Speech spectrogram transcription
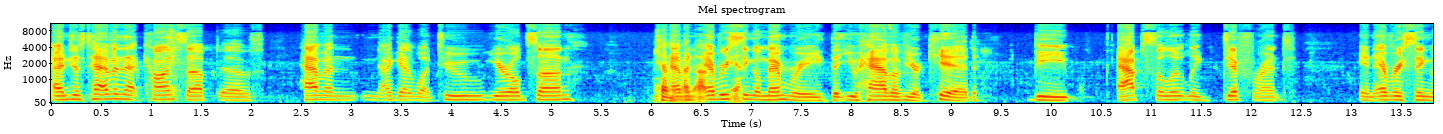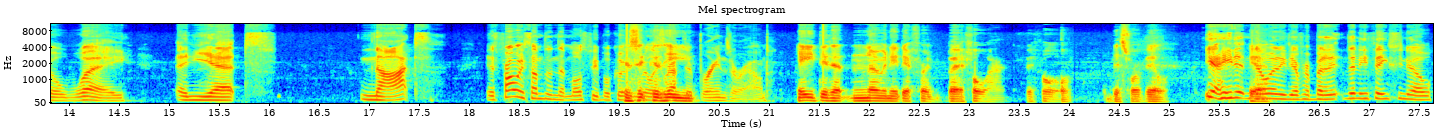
and just having that concept of having, I get what, two year old son, something having like that. every yeah. single memory that you have of your kid be absolutely different in every single way, and yet not. It's probably something that most people couldn't really wrap he- their brains around. He didn't know any different beforehand, before this reveal. Yeah, he didn't Yeah. know any different, but it, then he thinks, you know,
